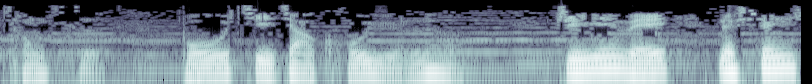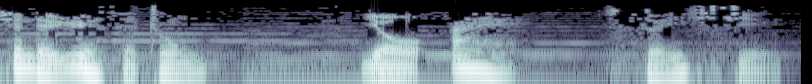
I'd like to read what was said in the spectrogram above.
从此不计较苦与乐，只因为那深深的日子中有爱随行。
